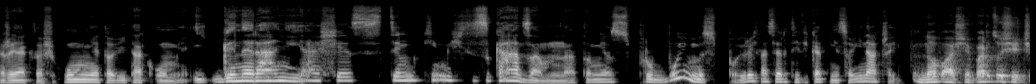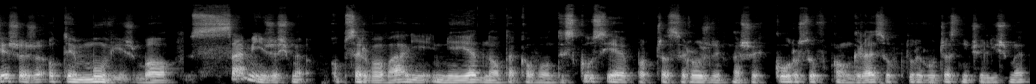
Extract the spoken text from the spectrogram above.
że jak ktoś umie, to i tak umie. I generalnie ja się z tym kimś zgadzam, natomiast spróbujmy spojrzeć na certyfikat nieco inaczej. No właśnie, bardzo się cieszę, że o tym mówisz, bo sami żeśmy obserwowali niejedną takową dyskusję podczas różnych naszych kursów, kongresów, w których uczestniczyliśmy.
